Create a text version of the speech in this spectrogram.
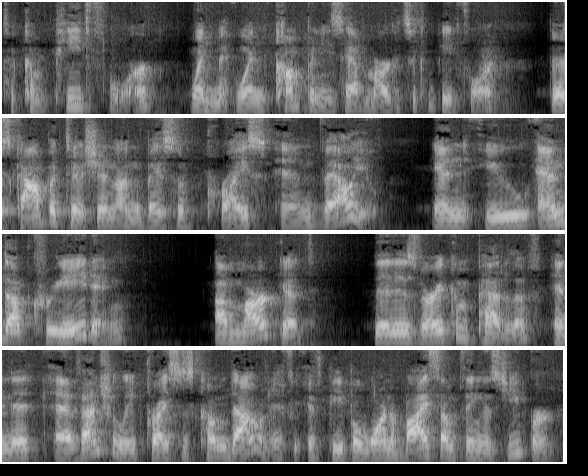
to compete for, when, when companies have markets to compete for, there's competition on the basis of price and value. And you end up creating a market that is very competitive and that eventually prices come down. If, if people want to buy something that's cheaper,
